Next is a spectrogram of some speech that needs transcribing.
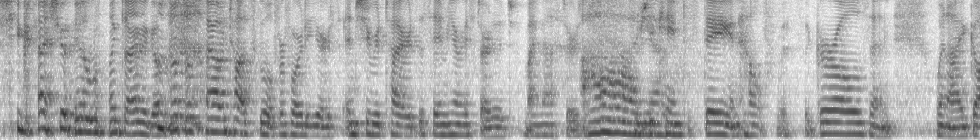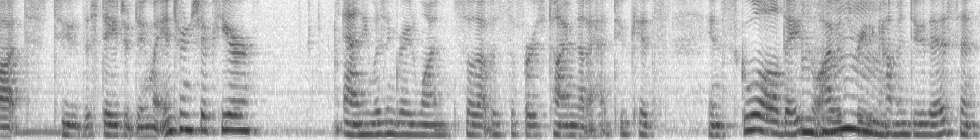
She graduated a long time ago. My mom taught school for 40 years and she retired the same year i started my master's. Ah, so she yes. came to stay and help with the girls and when i got to the stage of doing my internship here annie was in grade one. So that was the first time that i had two kids in school all day. So i was free to come and do this. And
